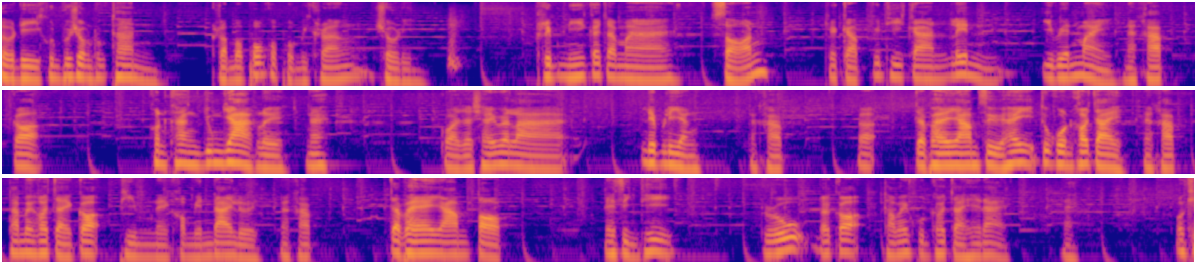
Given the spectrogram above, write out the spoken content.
สวัสดีคุณผู้ชมทุกท่าน กลับมาพบกับผมอีกครั้งโชลิน คลิปนี้ก็จะมาสอนเกี่ยวกับวิธีการเล่นอีเวนต์ใหม่นะครับ ก็ค่อนข้างยุ่งยากเลยนะ กว่าจะใช้เวลาเรียบเรียงนะครับ ก็จะพยายามสื่อให้ทุกคนเข้าใจนะครับ ถ้าไม่เข้าใจก็พิมพ์ในคอมเมนต์ได้เลยนะครับ จะพยายามตอบในสิ่งที่รู้แล้วก็ทำให้คุณเข้าใจให้ได้นะโอเค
